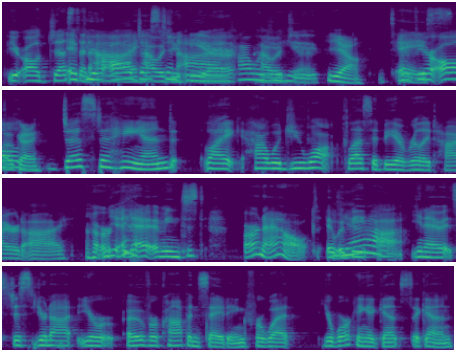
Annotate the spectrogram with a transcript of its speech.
If you're all just If an you're all eye, just how would an you eye, hear? how would you hear? Yeah. taste? If you're all Okay. just a hand, like, how would you walk? Plus, it'd be a really tired eye, or Yeah. you know, I mean, just burn out. It would Yeah. be, you know, it's just you're not you're overcompensating for what you're working against again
